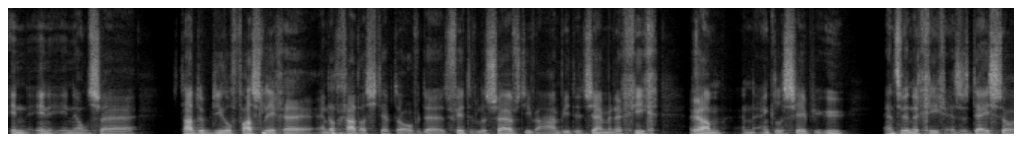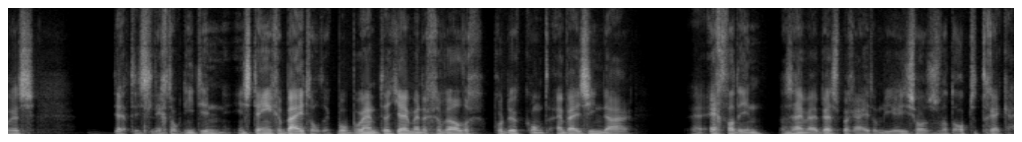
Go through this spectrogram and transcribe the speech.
in, in, in onze start-up deal vastliggen. En dat gaat als je het hebt over de virtuele service die we aanbieden. Die zijn met een gig RAM, een enkele CPU en 20 gig SSD storage dat is, ligt ook niet in, in steen gebeiteld. Op het moment dat jij met een geweldig product komt en wij zien daar uh, echt wat in, dan zijn wij best bereid om die resources wat op te trekken.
